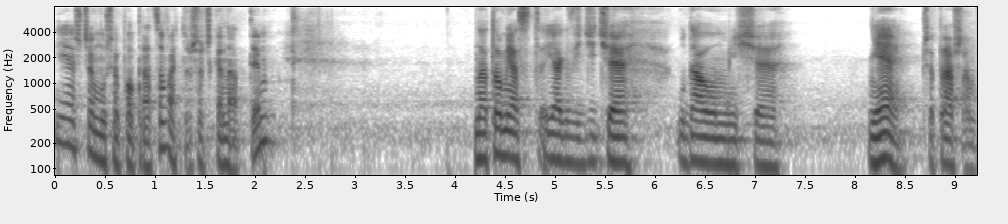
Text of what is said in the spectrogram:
Jeszcze muszę popracować troszeczkę nad tym. Natomiast jak widzicie, udało mi się. Nie, przepraszam,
